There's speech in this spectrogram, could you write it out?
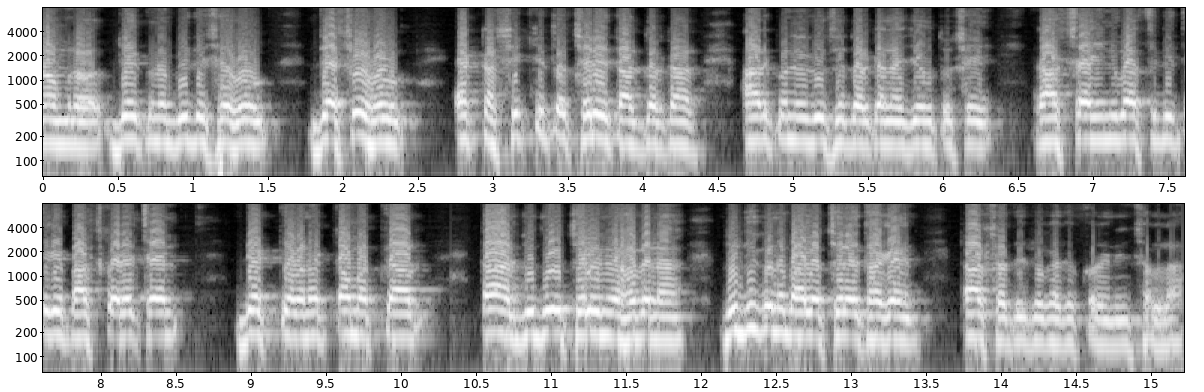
নম্র, যে কোনো বিদেশে হোক, দেশে হোক, একটা শিক্ষিত ছেলে তার দরকার। আর কোনো কিছু দরকার নেই, যেহেতু সে রাজশাহী ইউনিভার্সিটি থেকে পাস করেছেন। দেখতে অনেক চমৎকার। তার যদিও ছেলে মেয়ে হবে না, যদি কোনো ভালো ছেলে থাকেন, তার সাথে যোগাযোগ করেন ইনশাল্লাহ।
